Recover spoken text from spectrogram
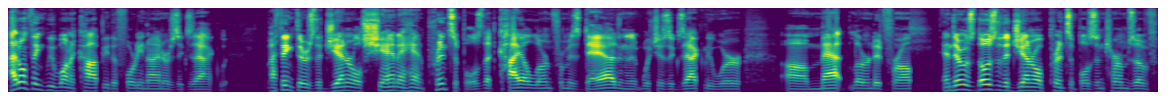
I don't think we want to copy the 49ers exactly. I think there's the general Shanahan principles that Kyle learned from his dad, and which is exactly where um, Matt learned it from. And those those are the general principles in terms of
